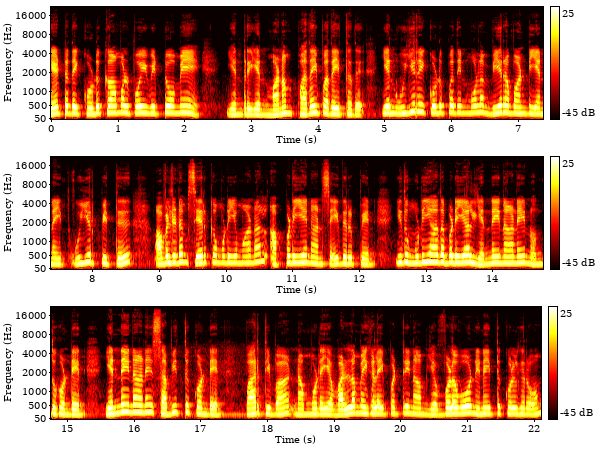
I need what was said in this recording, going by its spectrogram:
கேட்டதை கொடுக்காமல் போய் விட்டோமே என்று என் மனம் பதை பதைத்தது. என் உயிரை கொடுப்பதின் மூலம் வீரபாண்டியனை உயிர்ப்பித்து அவளிடம் சேர்க்க முடியுமானால் அப்படியே நான் செய்திருப்பேன். இது முடியாதபடியால் என்னை நானே நொந்து கொண்டேன் என்னை நானே சபித்து கொண்டேன். பார்த்திபா நம்முடைய வல்லமைகளை பற்றி நாம் எவ்வளவோ நினைத்து கொள்கிறோம்.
